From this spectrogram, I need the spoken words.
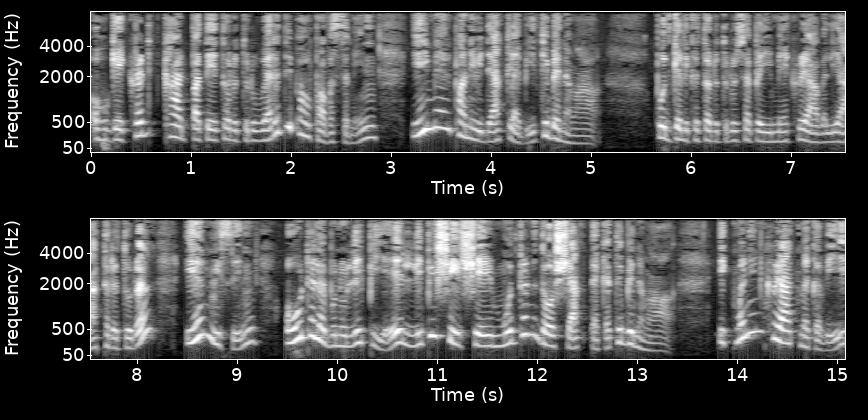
ඔහුගේ ක්‍රඩිට් කාඩ් පතේ තොරතුරු වැරදි බව පවසමින් ඊමේල් පනිවිඩයක් ලැබී තිබෙනවා. පුද්ගලික තොරතුරු සැපීමේ ක්‍රියාවලිය අතරතුර ඉයන් විසින් ඔහුට ලැබුණු ලිපියේ ලිපිශීර්ෂයේ මුද්‍රණ දෝෂයක් දැක තිබෙනවා. ඉක්මනින් ක්‍රියාත්මක වී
